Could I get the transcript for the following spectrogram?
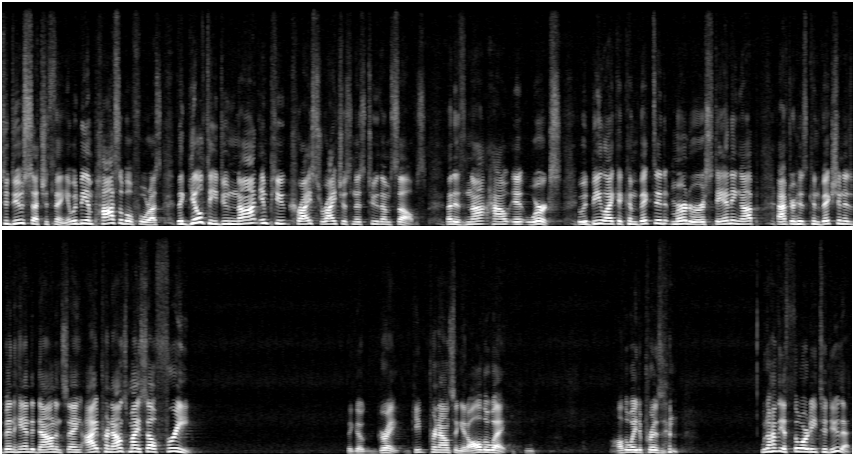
to do such a thing. It would be impossible for us. The guilty do not impute Christ's righteousness to themselves. That is not how it works. It would be like a convicted murderer standing up after his conviction has been handed down and saying, I pronounce myself free. They go, Great, keep pronouncing it all the way all the way to prison. We don't have the authority to do that.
